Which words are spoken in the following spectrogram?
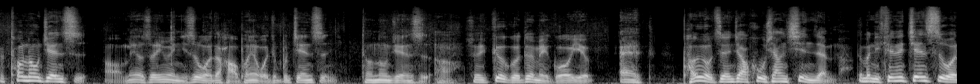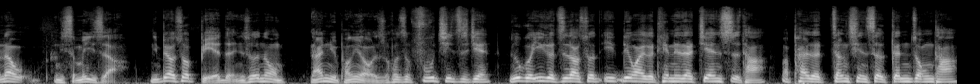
他通通监视哦，没有说因为你是我的好朋友，我就不监视你，通通监视啊。所以各国对美国也，哎，朋友之间叫互相信任嘛。那么你天天监视我，那你什么意思啊？你不要说别的，你说那种男女朋友或是夫妻之间，如果一个知道说一另外一个天天在监视他，那拍着征信社跟踪他，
